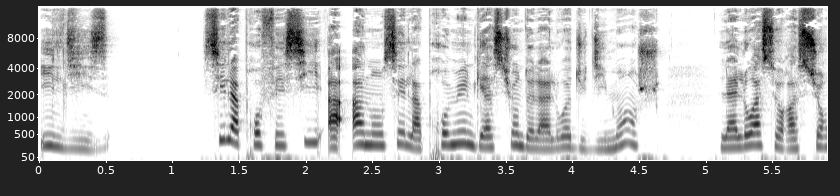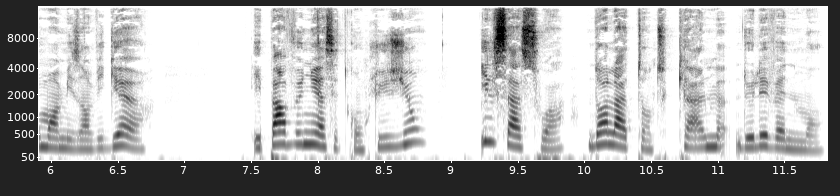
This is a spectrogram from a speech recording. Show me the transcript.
Ils disent Si la prophétie a annoncé la promulgation de la loi du dimanche, la loi sera sûrement mise en vigueur. Et parvenus à cette conclusion, ils s'assoient dans l'attente calme de l'événement,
